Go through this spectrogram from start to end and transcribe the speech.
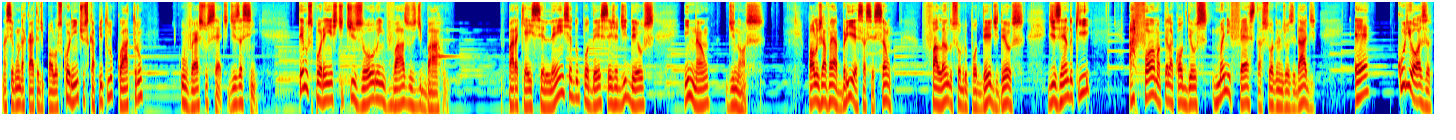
na segunda carta de Paulo aos Coríntios, capítulo 4, o verso 7. Diz assim: Temos, porém, este tesouro em vasos de barro, para que a excelência do poder seja de Deus e não de nós. Paulo já vai abrir essa sessão falando sobre o poder de Deus, dizendo que a forma pela qual Deus manifesta a sua grandiosidade é curiosa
